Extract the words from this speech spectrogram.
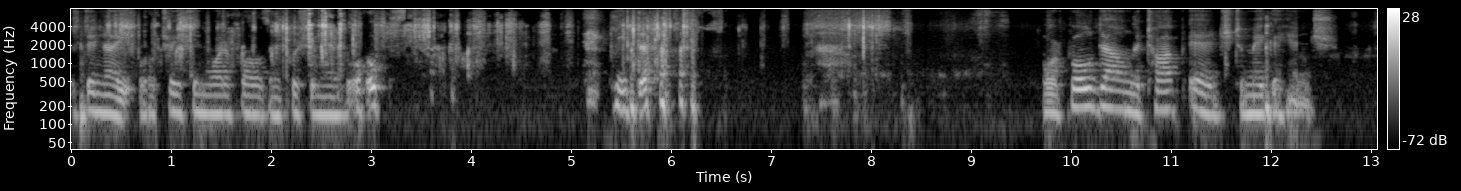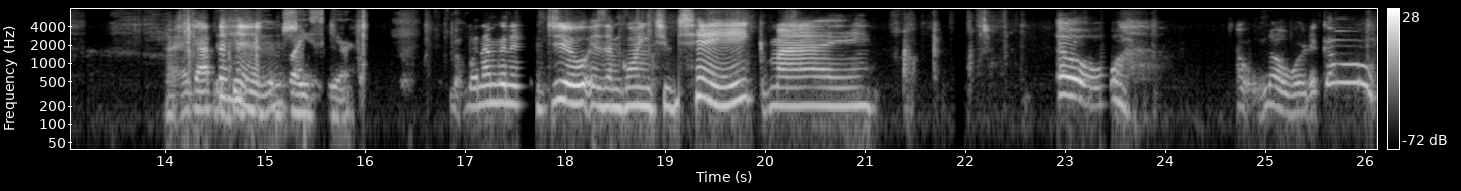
Tuesday night? While chasing waterfalls and pushing envelopes. Keep that. Or fold down the top edge to make a hinge. Right, I got the They're giving you hinge. Advice here. But what I'm going to do is I'm going to take my. Oh. Oh, no, where to go?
